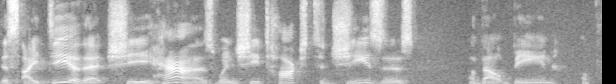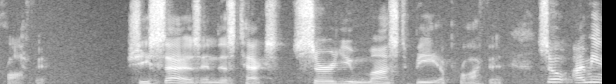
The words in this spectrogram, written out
this idea that she has when she talks to Jesus about being a prophet. She says in this text, Sir, you must be a prophet. So, I mean,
